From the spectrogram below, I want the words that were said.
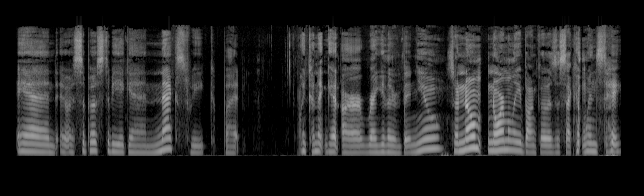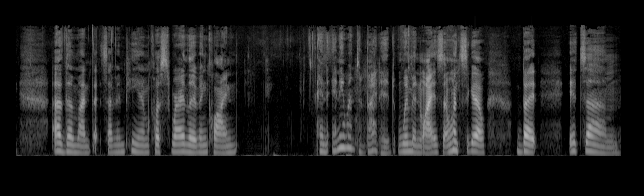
And it was supposed to be again next week, but we couldn't get our regular venue. So no normally Bunko is the second Wednesday of the month at 7 p.m. close to where I live in Klein. And anyone's invited, women wise, that wants to go. But it's um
